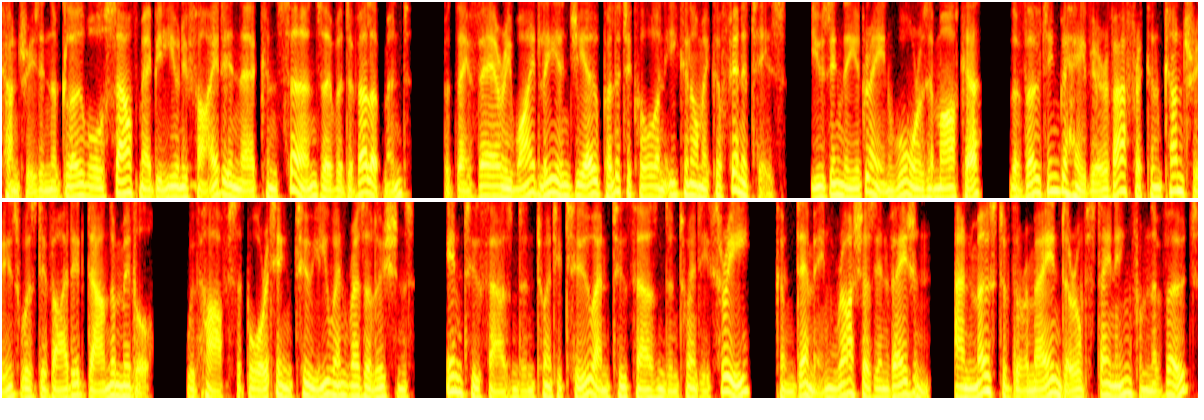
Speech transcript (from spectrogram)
Countries in the global south may be unified in their concerns over development, but they vary widely in geopolitical and economic affinities. Using the Ukraine war as a marker, the voting behavior of African countries was divided down the middle, with half supporting two UN resolutions, in 2022 and 2023, condemning Russia's invasion, and most of the remainder abstaining from the vote.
